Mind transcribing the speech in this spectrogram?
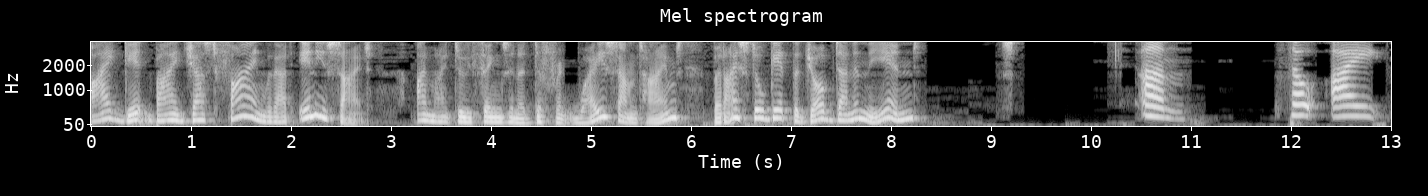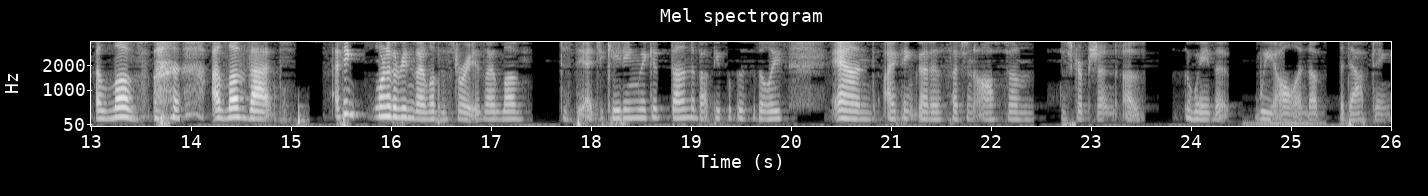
I get by just fine without any sight. I might do things in a different way sometimes, but I still get the job done in the end. Um, so I I love I love that. I think one of the reasons I love the story is I love just the educating that gets done about people with disabilities, and I think that is such an awesome description of the way that we all end up adapting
